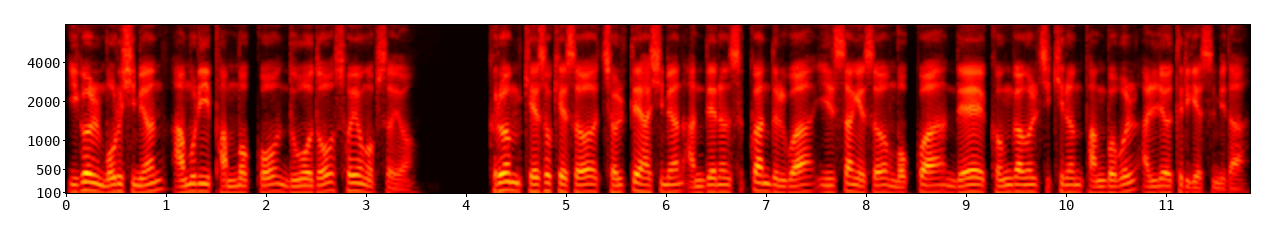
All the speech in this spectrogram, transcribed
이걸 모르시면 아무리 밥 먹고 누워도 소용없어요. 그럼 계속해서 절대 하시면 안 되는 습관들과 일상에서 목과 뇌 건강을 지키는 방법을 알려드리겠습니다.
